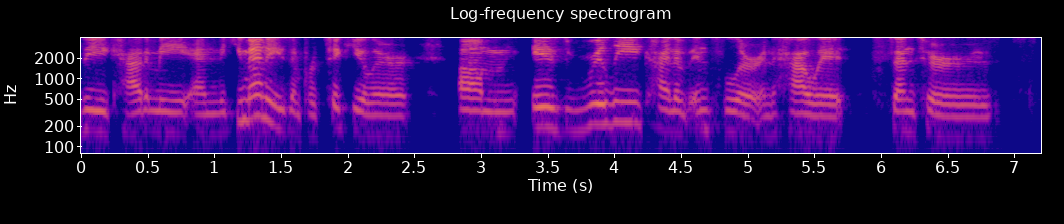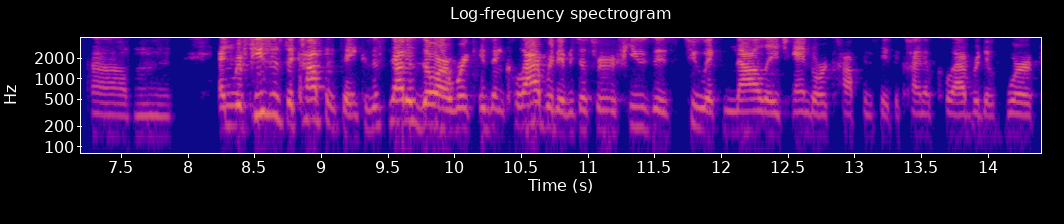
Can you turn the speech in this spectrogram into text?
the academy and the humanities in particular um, is really kind of insular in how it centers um, and refuses to compensate because it's not as though our work isn't collaborative it just refuses to acknowledge and or compensate the kind of collaborative work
